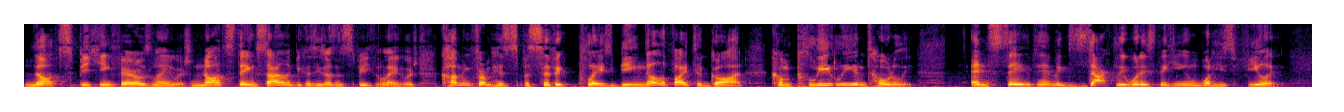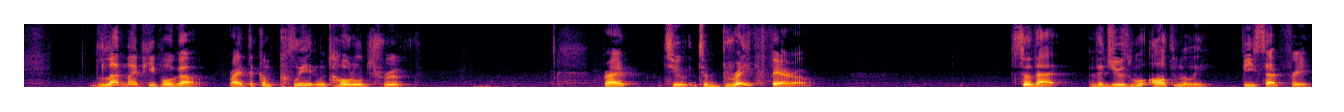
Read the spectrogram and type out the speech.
not speaking Pharaoh's language, not staying silent because he doesn't speak the language, coming from his specific place, being nullified to God completely and totally, and saying to him exactly what he's thinking and what he's feeling. Let my people go, right? The complete and total truth, right? To, to break Pharaoh so that the Jews will ultimately be set free.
